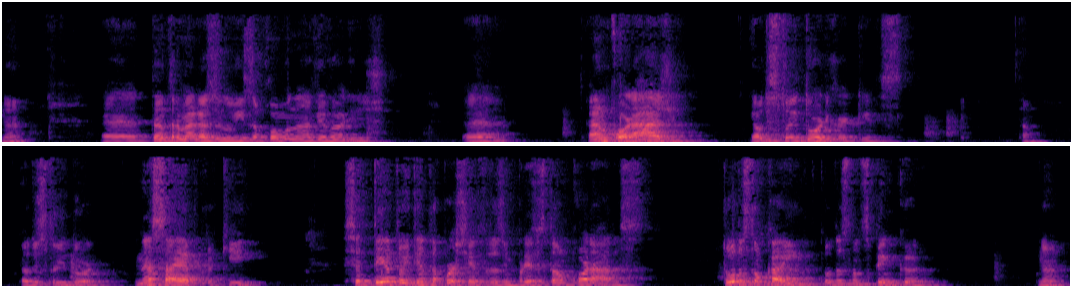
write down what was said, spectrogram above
né? É, tanto na Magazine Luiza como na Via Varejo. É, a ancoragem é o destruidor de carteiras. Tá? É o destruidor. E nessa época aqui, 70%, 80% das empresas estão ancoradas. Todas estão caindo, todas estão despencando. Né?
